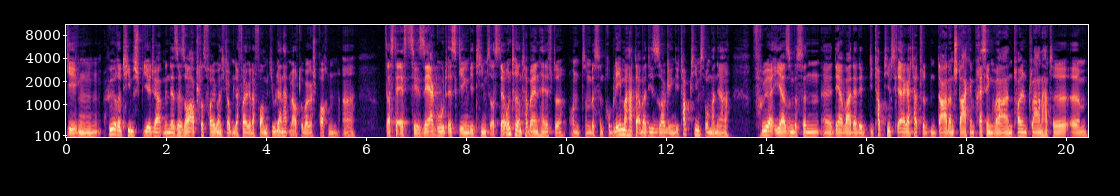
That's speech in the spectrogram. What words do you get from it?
gegen höhere Teams spielt. Wir hatten in der Saisonabschlussfolge und ich glaube in der Folge davor mit Julian hatten wir auch drüber gesprochen, äh, dass der SC sehr gut ist gegen die Teams aus der unteren Tabellenhälfte und so ein bisschen Probleme hatte, aber diese Saison gegen die Top-Teams, wo man ja früher eher so ein bisschen äh, der war, der die, Top-Teams geärgert hat und da dann stark im Pressing war, einen tollen Plan hatte, ähm,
